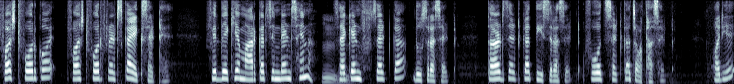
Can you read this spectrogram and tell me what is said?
फ़र्स्ट फोर को फ़र्स्ट फोर फ्रेट्स का एक सेट है। फिर देखिए मार्कर इंडेंट्स है ना हम्म, सेकंड सेट का दूसरा सेट थर्ड सेट का तीसरा सेट फोर्थ सेट का चौथा सेट और ये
